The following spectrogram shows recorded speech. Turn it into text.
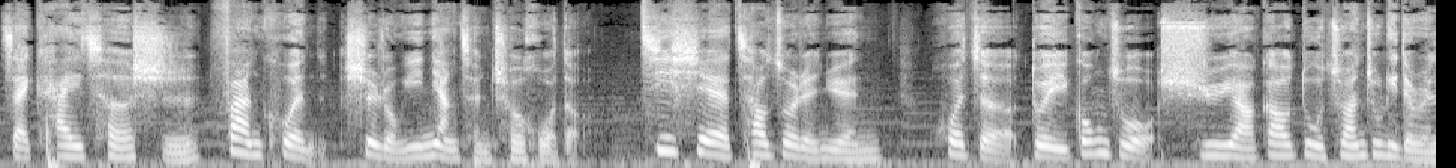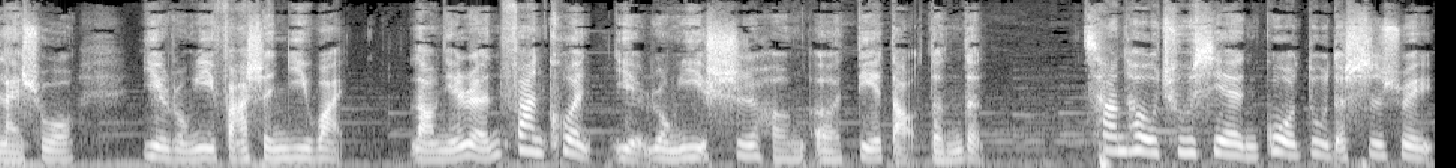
在开车时犯困是容易酿成车祸的；机械操作人员或者对工作需要高度专注力的人来说，也容易发生意外。老年人犯困也容易失衡而跌倒等等。餐后出现过度的嗜睡。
